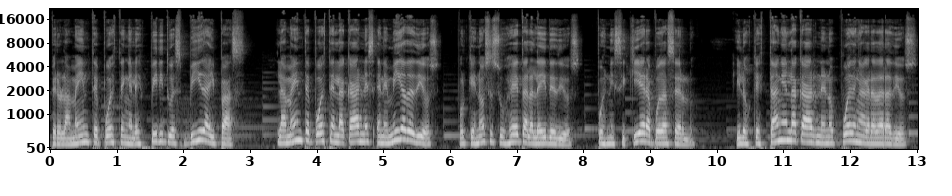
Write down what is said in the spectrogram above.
pero la mente puesta en el Espíritu es vida y paz. La mente puesta en la carne es enemiga de Dios, porque no se sujeta a la ley de Dios, pues ni siquiera puede hacerlo. Y los que están en la carne no pueden agradar a Dios.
